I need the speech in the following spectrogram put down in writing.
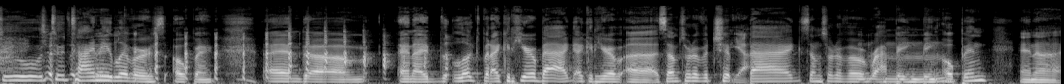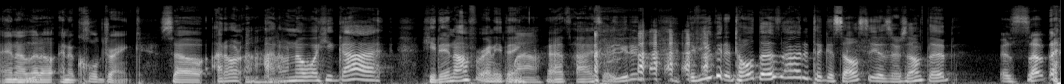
two two tiny livers open, and um and i looked, but I could hear a bag, I could hear uh, some sort of a chip Yeah. Mm-hmm. bag, some sort of a wrapping being opened, and a and a little and a cool drink. So I don't I don't know what he got. He didn't offer anything. Uh-huh. Wow. That's I said you didn't. if you could have told us, I would have took a Celsius or something. something.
